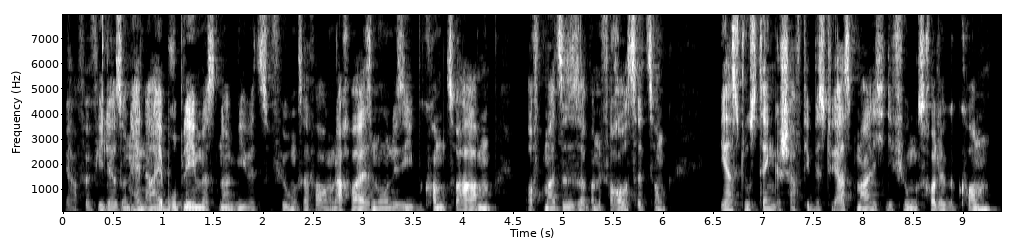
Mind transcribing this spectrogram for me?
ja für viele so ein Henne-Ei-Problem ist. Ne? Wie willst du Führungserfahrung nachweisen, ohne sie bekommen zu haben? Oftmals ist es aber eine Voraussetzung. Wie hast du es denn geschafft? Wie bist du erstmalig in die Führungsrolle gekommen?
